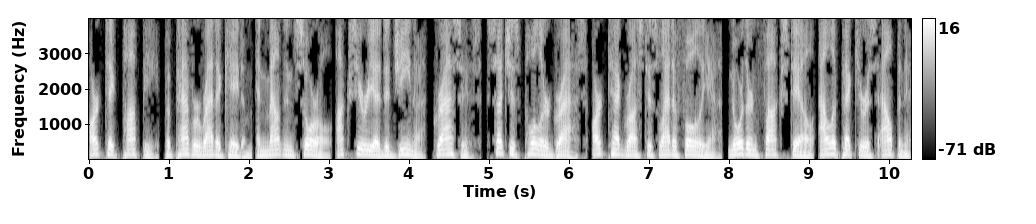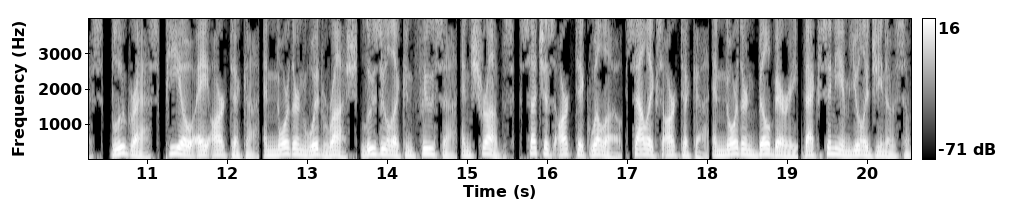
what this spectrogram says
Arctic poppy Papaver radicatum and mountain sorrel Oxyria digyna, grasses, such as polar grass Arctagrostis latifolia, northern foxtail Alopecurus alpinus, bluegrass Poa arctica and northern wood rush Luzula confusa and shrubs, such as Arctic willow Salix arctica and northern bilberry Vaccinium uliginosum.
